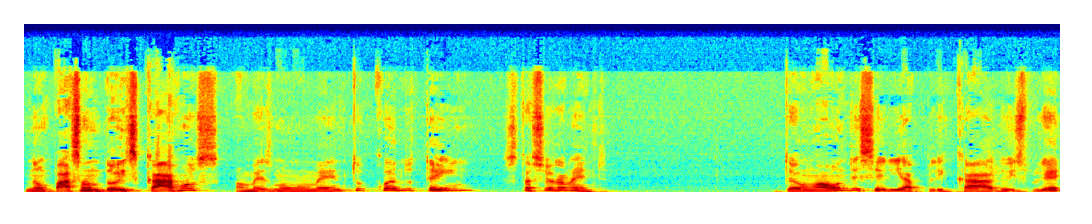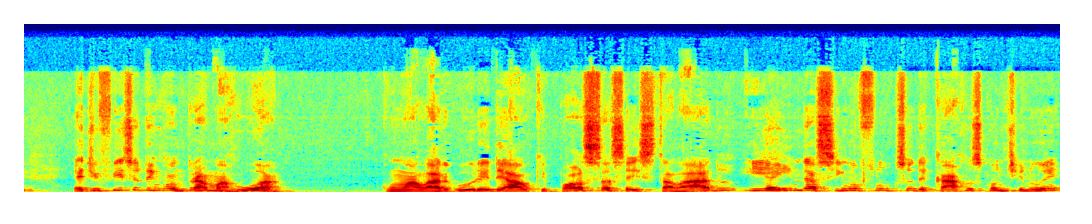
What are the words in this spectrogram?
não passam dois carros ao mesmo momento quando tem estacionamento. Então, aonde seria aplicado isso? Porque é difícil de encontrar uma rua com a largura ideal que possa ser instalado e ainda assim o fluxo de carros continue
